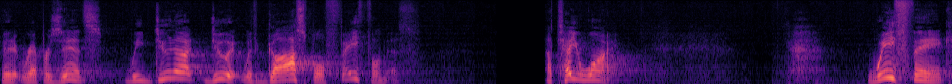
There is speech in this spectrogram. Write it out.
that it represents, we do not do it with gospel faithfulness. I'll tell you why. We think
